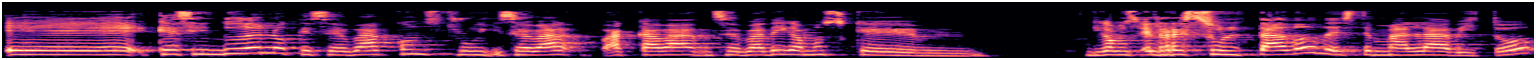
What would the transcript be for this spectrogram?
Eh, que sin duda lo que se va a construir, se va a acabar, se va, digamos que, digamos, el resultado de este mal hábito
